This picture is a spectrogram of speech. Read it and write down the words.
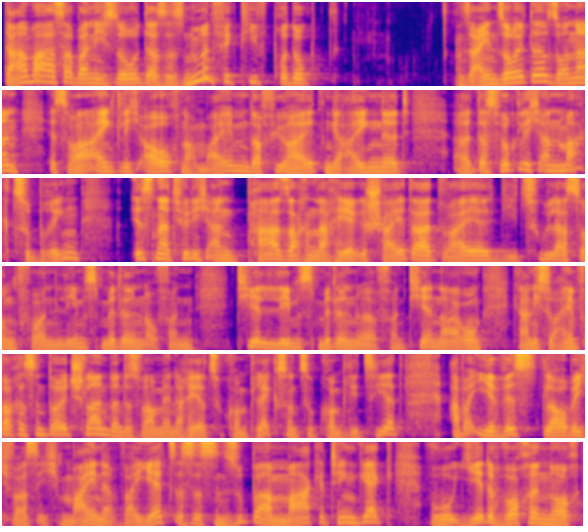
da war es aber nicht so, dass es nur ein Fiktivprodukt sein sollte, sondern es war eigentlich auch nach meinem Dafürhalten geeignet, äh, das wirklich an den Markt zu bringen. Ist natürlich an ein paar Sachen nachher gescheitert, weil die Zulassung von Lebensmitteln, auch von Tierlebensmitteln oder von Tiernahrung gar nicht so einfach ist in Deutschland und es war mir nachher zu komplex und zu kompliziert. Aber ihr wisst, glaube ich, was ich meine, weil jetzt ist es ein super Marketing-Gag, wo jede Woche noch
